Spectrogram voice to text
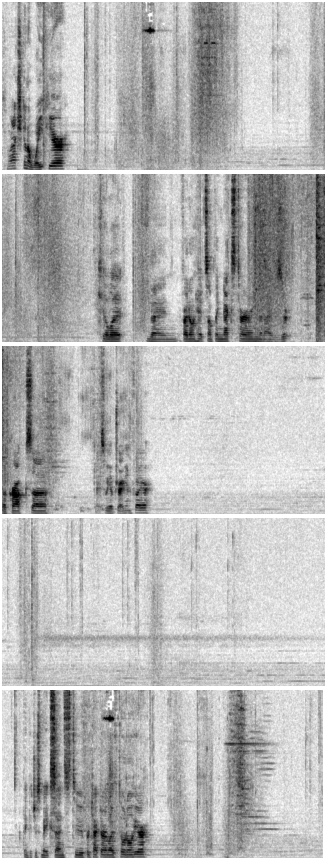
So I'm actually going to wait here. Kill it. Then if I don't hit something next turn, then I have the Kroxa. Okay, so we have Dragonfire. Think it just makes sense to protect our life total here.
